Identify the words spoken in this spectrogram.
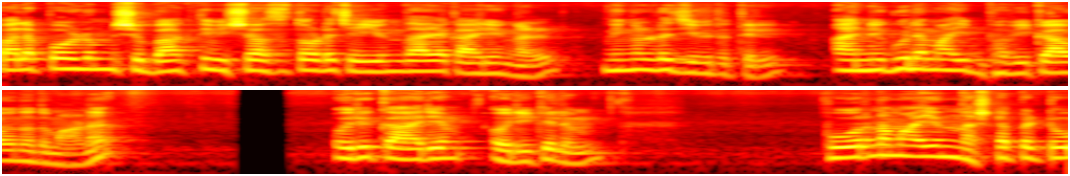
പലപ്പോഴും ശുഭാക്തി വിശ്വാസത്തോടെ ചെയ്യുന്നതായ കാര്യങ്ങൾ നിങ്ങളുടെ ജീവിതത്തിൽ അനുകൂലമായി ഭവിക്കാവുന്നതുമാണ്. ഒരു കാര്യം ഒരിക്കലും പൂർണമായും നഷ്ടപ്പെട്ടു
